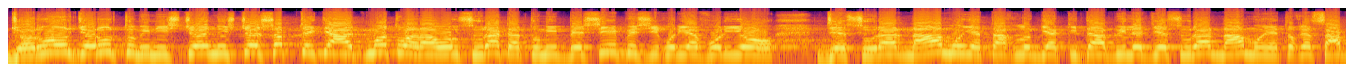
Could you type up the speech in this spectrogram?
জরুর জরুর, তুমি নিশ্চয় নিশ্চয় সবচাইতে ওরা ও সুরাটা তুমি বেশি বেশি করিয়া পড়িও। যে সুরার নাম হইয়া লগিয়া কিতাব বিলে যে সুরার নাম হইয়া তোকে সাব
